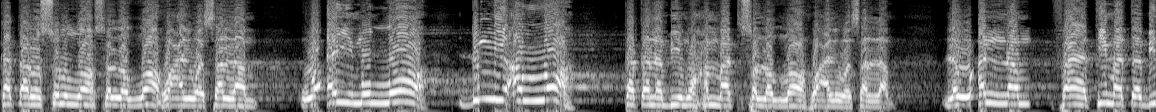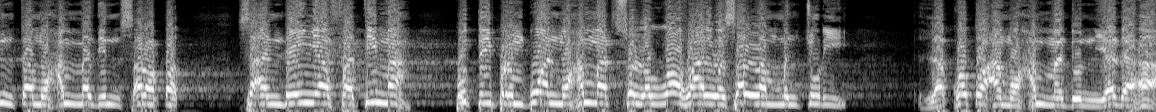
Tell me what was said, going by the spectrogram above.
kata Rasulullah sallallahu alaihi wasallam wa aimullah demi Allah kata Nabi Muhammad sallallahu alaihi wasallam. Law anna Fatimah binta Muhammadin saraqat seandainya Fatimah putri perempuan Muhammad sallallahu alaihi wasallam mencuri laqata'a Muhammadun yadaha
